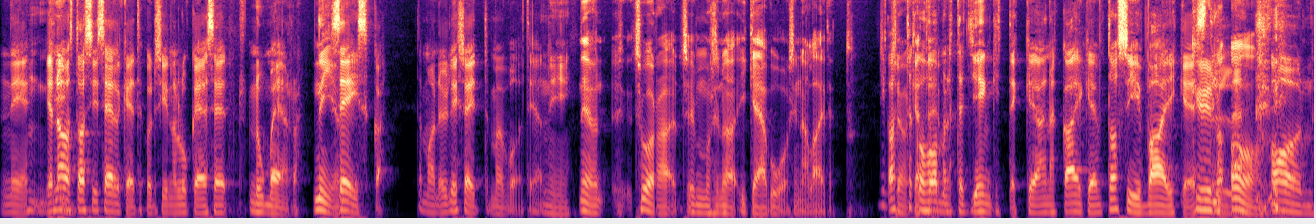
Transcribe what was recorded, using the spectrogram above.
Niin. Ja ne on tosi selkeitä, kun siinä lukee se numero. Niin Seiska. Tämä on yli seitsemänvuotiaana. Niin. Ne on suoraan semmoisina ikävuosina laitettu. Oletteko huomannut, että jenkit tekee aina kaiken tosi vaikeasti? Kyllä, on. on.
